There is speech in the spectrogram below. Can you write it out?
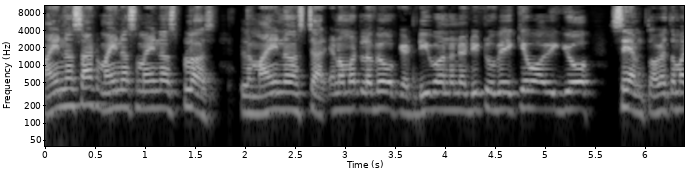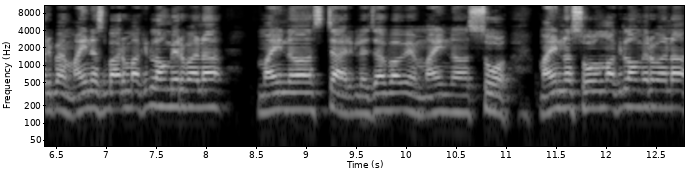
માઇનસ આઠ માઇનસ માઇનસ પ્લસ એટલે માઇનસ ચાર. એનો મતલબ એવો કે ડી વન અને ડી ટુ બે કેવો આવી ગયો? સેમ તો હવે તમારી પાસે માઇનસ બારમાં કેટલા ઉમેરવાના? માઇનસ ચાર એટલે જવાબ આવે માઇનસ સોળ. માઇનસ સોળમાં કેટલા ઉમેરવાના?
